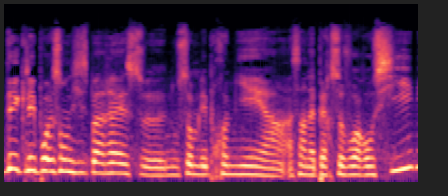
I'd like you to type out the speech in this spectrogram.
Dès que les poissons disparaissent, euh, nous sommes les premiers à, s'en apercevoir aussi.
